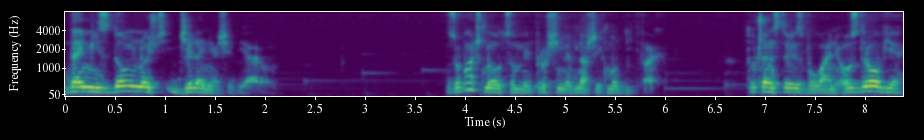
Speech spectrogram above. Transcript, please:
Daj mi zdolność dzielenia się wiarą. Zobaczmy, o co my prosimy w naszych modlitwach. To często jest wołanie o zdrowie,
